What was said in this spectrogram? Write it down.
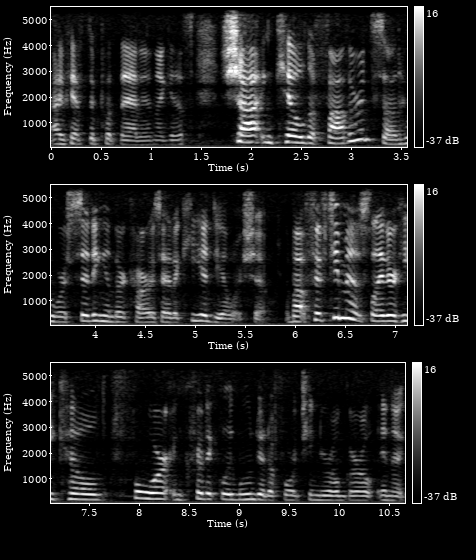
I have to put that in, I guess, shot and killed a father and son who were sitting in their cars at a Kia dealership. About 15 minutes later, he killed four and critically wounded a 14 year old girl in a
